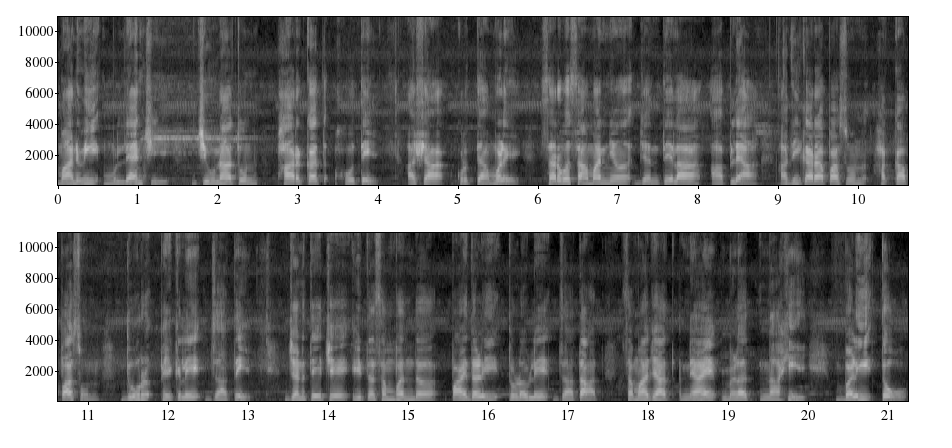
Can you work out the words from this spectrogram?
मानवी मूल्यांची जीवनातून फारकत होते अशा कृत्यामुळे सर्वसामान्य जनतेला आपल्या अधिकारापासून हक्कापासून दूर फेकले जाते. जनतेचे हितसंबंध पायदळी तुडवले जातात. समाजात न्याय मिळत नाही. बळी तो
